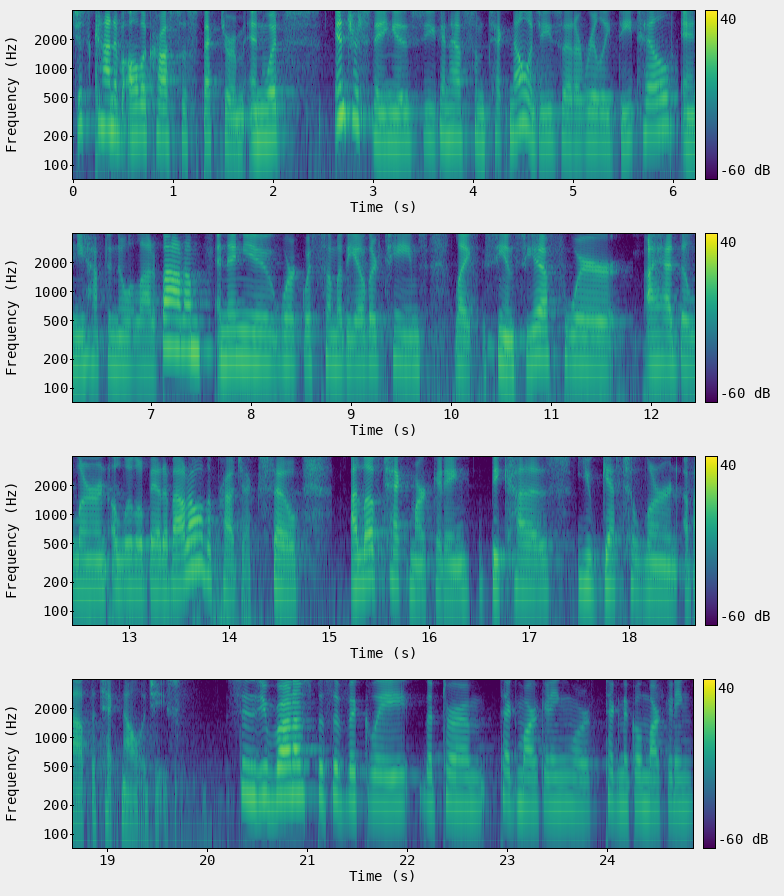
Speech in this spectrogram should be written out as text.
just kind of all across the spectrum. And what's interesting is you can have some technologies that are really detailed and you have to know a lot about them. And then you work with some of the other teams like CNCF, where I had to learn a little bit about all the projects. So I love tech marketing because you get to learn about the technologies since you brought up specifically the term tech marketing or technical marketing,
